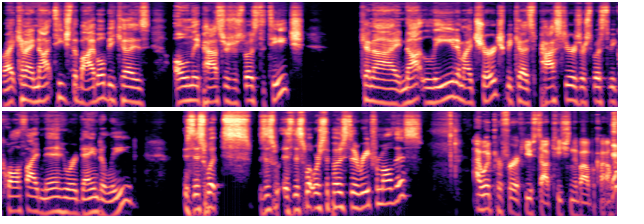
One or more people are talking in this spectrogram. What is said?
Right? Can I not teach the Bible because only pastors are supposed to teach? Can I not lead in my church because pastors are supposed to be qualified men who are ordained to lead? Is this what's is this is this what we're supposed to read from all this? I would prefer if you stopped teaching the Bible, Kyle.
